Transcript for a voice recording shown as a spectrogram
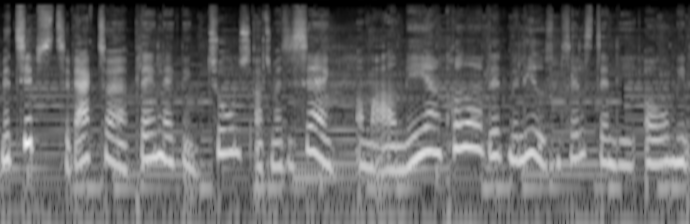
med tips til værktøjer, planlægning, tools, automatisering og meget mere. krydrer lidt med livet som selvstændig og min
